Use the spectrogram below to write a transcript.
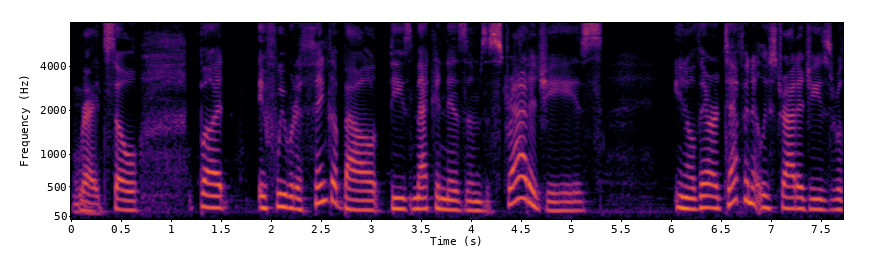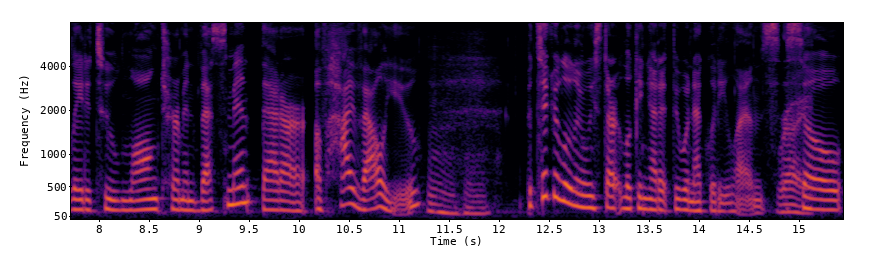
hmm. right? So, but if we were to think about these mechanisms, strategies, you know, there are definitely strategies related to long-term investment that are of high value, mm-hmm. particularly when we start looking at it through an equity lens. Right. So,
